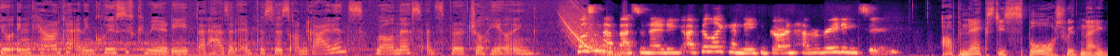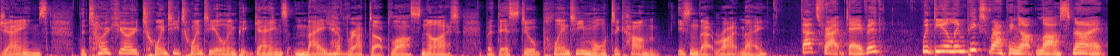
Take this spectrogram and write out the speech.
you'll encounter an inclusive community that has an emphasis on guidance, wellness, and spiritual healing. Wasn't that fascinating? I feel like I need to go and have a reading soon. Up next is sport with Mae James. The Tokyo 2020 Olympic Games may have wrapped up last night, but there's still plenty more to come. Isn't that right, Mae? That's right, David. With the Olympics wrapping up last night,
